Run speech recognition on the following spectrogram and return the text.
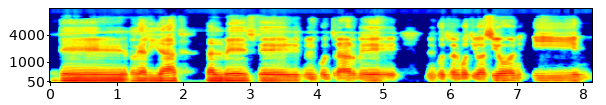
de realidad tal vez de no encontrarme, de no encontrar motivación y,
